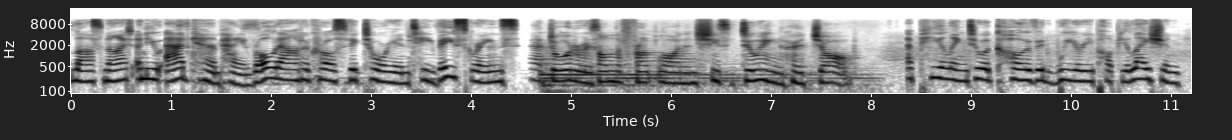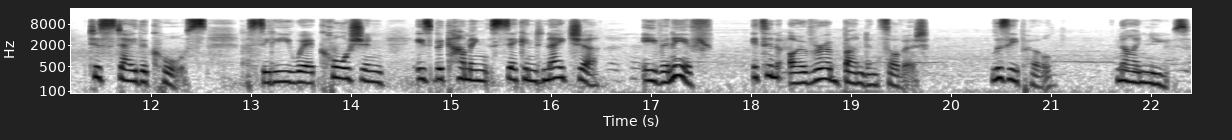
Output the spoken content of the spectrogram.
Last night, a new ad campaign rolled out across Victorian TV screens. Our daughter is on the front line and she's doing her job. Appealing to a COVID weary population to stay the course. A city where caution is becoming second nature, even if it's an overabundance of it. Lizzie Pearl, Nine News.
